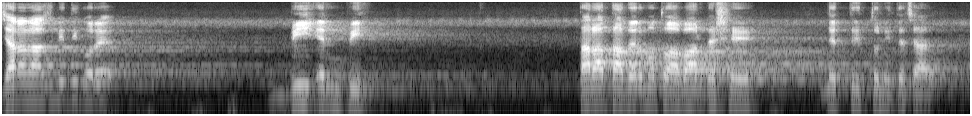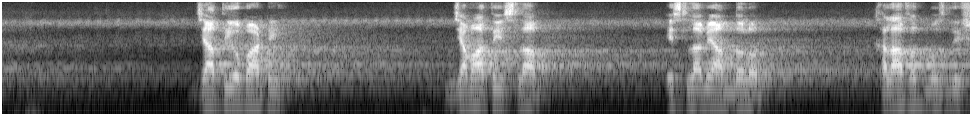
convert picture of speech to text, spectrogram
যারা রাজনীতি করে, বিএনপি, তারা তাদের মতো আবার দেশে নেতৃত্ব নিতে চায়। জাতীয় পার্টি, জামাতে ইসলাম, ইসলামী আন্দোলন, খালাফত মজলিস,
